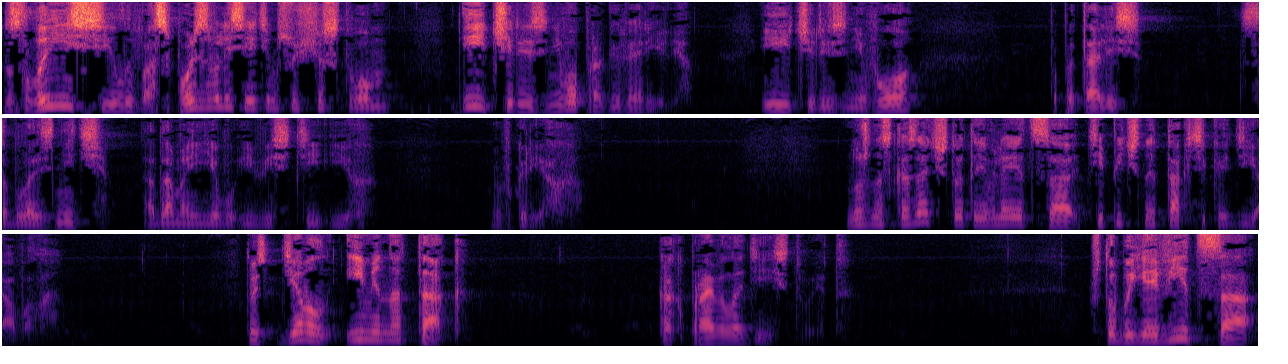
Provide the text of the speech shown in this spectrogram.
злые силы воспользовались этим существом и через него проговорили. И через него попытались соблазнить Адама и Еву и ввести их в грех. Нужно сказать, что это является типичной тактикой дьявола. То есть дьявол именно так, как правило, действует. Чтобы явиться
